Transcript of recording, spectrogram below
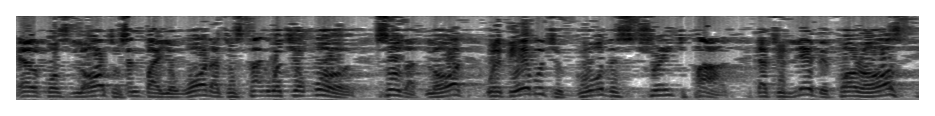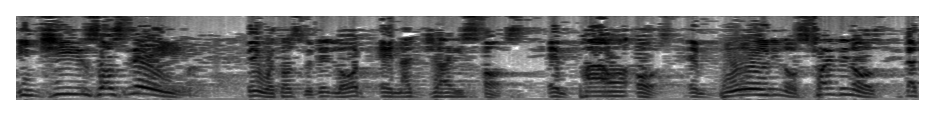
Help us, Lord, to stand by your word and to stand with your word so that, Lord, we'll be able to go the straight path that you lay before us in Jesus' name. Be with us today, Lord. Energize us. Empower us. Embolden us. Strengthen us. That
